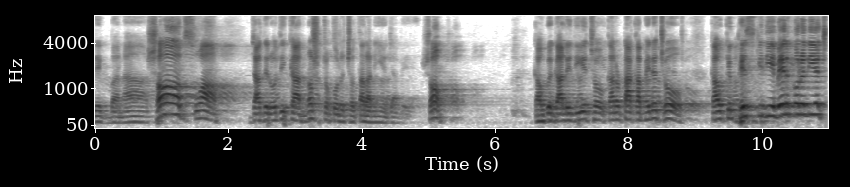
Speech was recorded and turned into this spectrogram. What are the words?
দেখবা না। সব সোয়াব যাদের অধিকার নষ্ট করেছ, তারা নিয়ে যাবে। সব। কাউকে গালি দিয়েছ, কারও টাকা মেরেছো কাউকে ভেসকি দিয়ে বের করে দিয়েছ,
